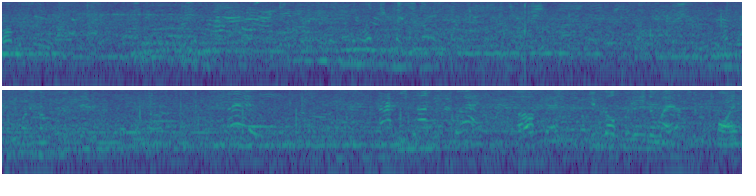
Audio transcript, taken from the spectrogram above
or material. Okay, you go for either way, that's a good point.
